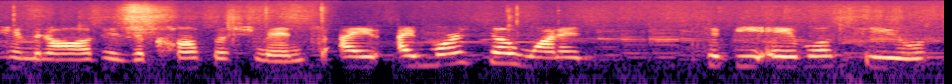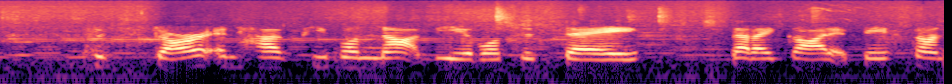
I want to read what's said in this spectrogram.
him and all of his accomplishments. I, I more so wanted to be able to to start and have people not be able to say that I got it based on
